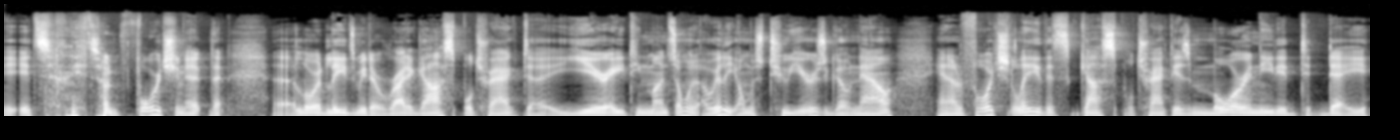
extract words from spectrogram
It's it's unfortunate that uh, Lord leads me to write a gospel tract a year, 18 months, almost really almost 2 years ago now, and unfortunately this gospel tract is more needed today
